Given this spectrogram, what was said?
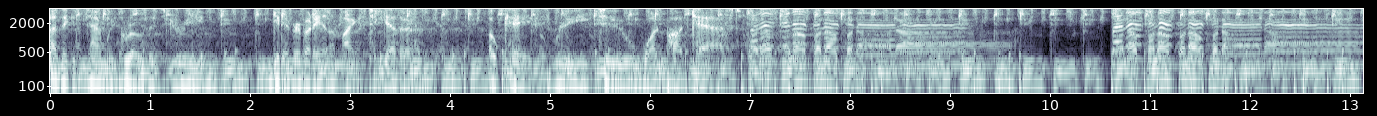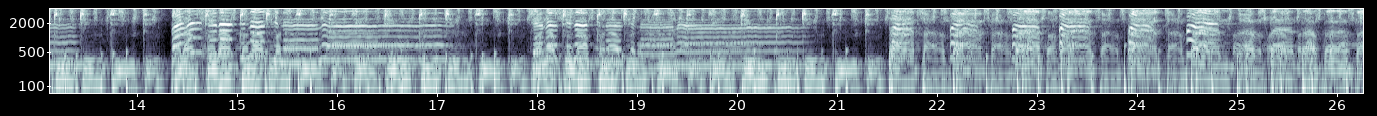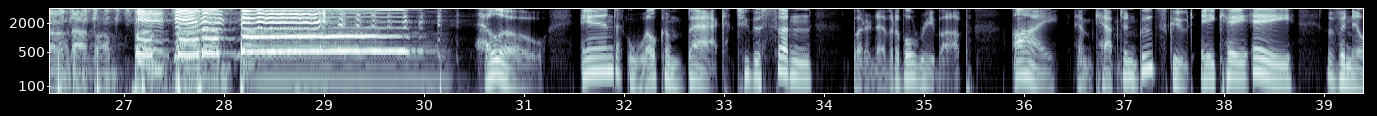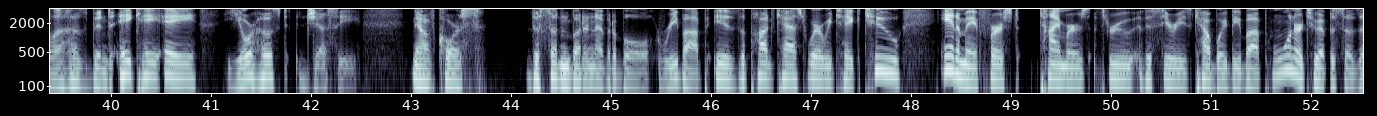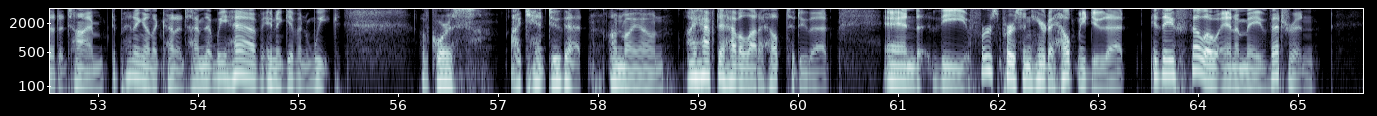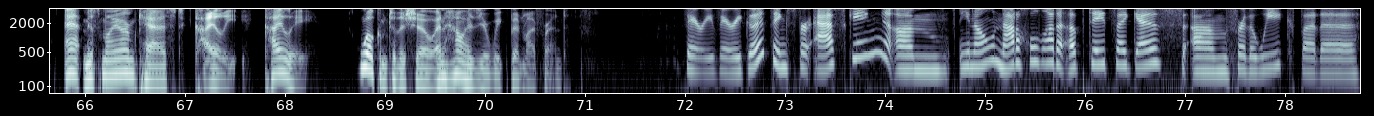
I think it's time we grow this dream. Get everybody on the mics together. Okay, three, two, one podcast. Hello, and welcome back to the sudden but inevitable rebop. I am Captain Bootscoot, aka Vanilla Husband, aka your host, Jesse. Now, of course, the sudden but inevitable rebop is the podcast where we take two anime first timers through the series Cowboy Bebop, one or two episodes at a time, depending on the kind of time that we have in a given week. Of course, I can't do that on my own. I have to have a lot of help to do that. And the first person here to help me do that is a fellow anime veteran at Miss My Armcast, Kylie. Kylie, welcome to the show, and how has your week been, my friend? Very, very good. Thanks for asking. Um, you know, not a whole lot of updates, I guess, um, for the week, but uh,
